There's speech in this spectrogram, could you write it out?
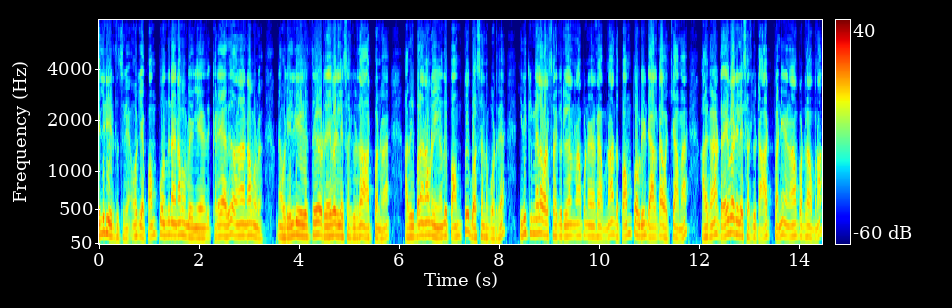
எல்இடி எடுத்து வச்சுருக்கேன். ஓகே பம்ப் வந்து நான் என்ன பண்ணுவேன்? இங்கே கிடையாது. அதனால் என்ன பண்ணுவேன்? நான் ஒரு எல்இடி எடுத்து ஒரு டிரைவர் இல்லை சர்க்கியூட் தான் ஆட் பண்ணுவேன். அதுக்கு பதிலாக என்ன பண்ணுவேன்? இங்கே வந்து பம்பு பஸ்ஸில் போடுறேன். இதுக்கு மேலே வர சர்க்கியூட்லாம் என்ன பண்ணுறேன் அப்படின்னா அந்த பம்ப் அப்படின்னு டேரெக்டாக வைக்காமல் அதுக்கான டிரைவர் இல்லை சர்க்கியூட் ஆட் பண்ணி நான் என்ன பண்ணுறேன் அப்படின்னா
